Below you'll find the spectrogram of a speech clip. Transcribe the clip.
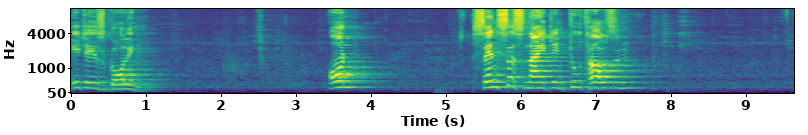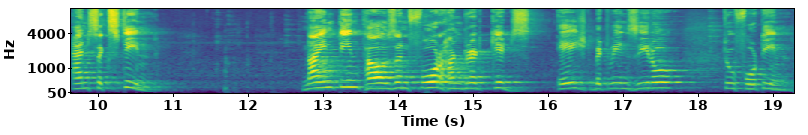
It is galling. On census night in 2016, 19,400 kids aged between 0 to 14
